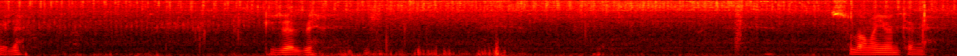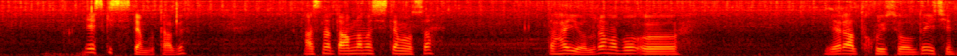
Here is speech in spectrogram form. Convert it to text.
Şöyle güzel bir sulama yöntemi. Eski sistem bu tabi. Aslında damlama sistemi olsa daha iyi olur ama bu e, yeraltı kuyusu olduğu için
